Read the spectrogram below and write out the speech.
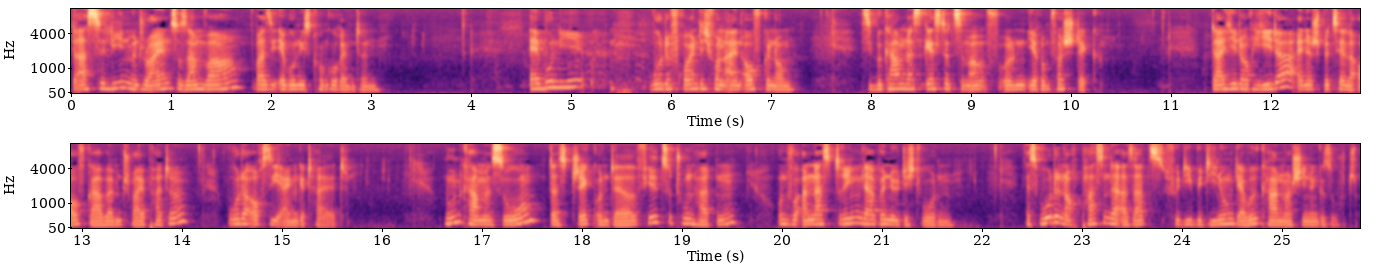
Da Celine mit Ryan zusammen war, war sie Ebonys Konkurrentin. Ebony wurde freundlich von allen aufgenommen. Sie bekam das Gästezimmer von ihrem Versteck. Da jedoch jeder eine spezielle Aufgabe im Tribe hatte, wurde auch sie eingeteilt. Nun kam es so, dass Jack und Dell viel zu tun hatten und woanders dringender benötigt wurden. Es wurde noch passender Ersatz für die Bedienung der Vulkanmaschine gesucht.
